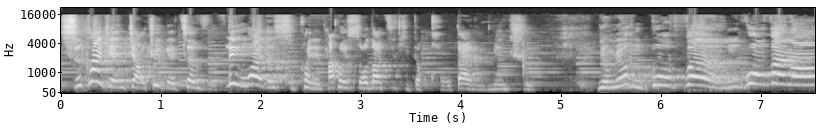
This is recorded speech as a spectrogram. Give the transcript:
十块钱缴去给政府，另外的十块钱他会收到自己的口袋里面去，有没有很过分？很过分哦。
